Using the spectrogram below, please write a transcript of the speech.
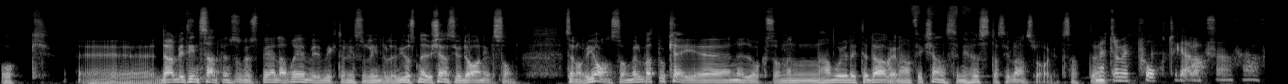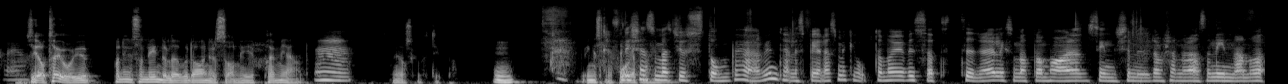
Och eh, det hade blivit intressant vem som skulle spela bredvid Victor Nilsson Lindelöf. Just nu känns ju Danielsson. Sen har ju Jansson väl varit okej eh, nu också men han var ju lite darrig när han fick chansen i höstas i landslaget. Så, att, eh, Mötte de i Portugal också. Så att säga. så jag tror ju på Nilsson Lindelöf och Danielsson i premiären. Mm. Jag ska få tippa. Mm. Ingen som har Det känns som att just de behöver inte heller spela så mycket ihop. De har ju visat tidigare liksom att de har sin kemi, de känner varandra sedan innan. Och,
